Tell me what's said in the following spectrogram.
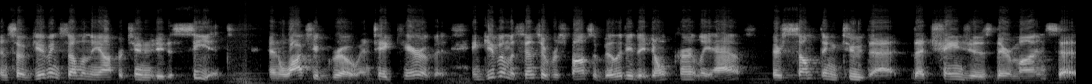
And so giving someone the opportunity to see it and watch it grow and take care of it and give them a sense of responsibility they don't currently have, there's something to that that changes their mindset.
